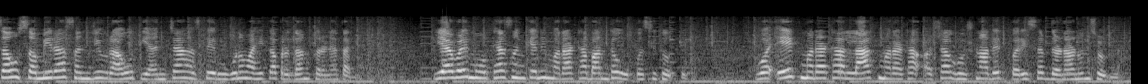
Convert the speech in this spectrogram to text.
सौ समीरा संजीव राऊत यांच्या हस्ते रुग्णवाहिका प्रदान करण्यात आली. यावेळी मोठ्या संख्येने मराठा बांधव उपस्थित होते व एक मराठा लाख मराठा अशा घोषणा देत परिसर दणाणून सोडला.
